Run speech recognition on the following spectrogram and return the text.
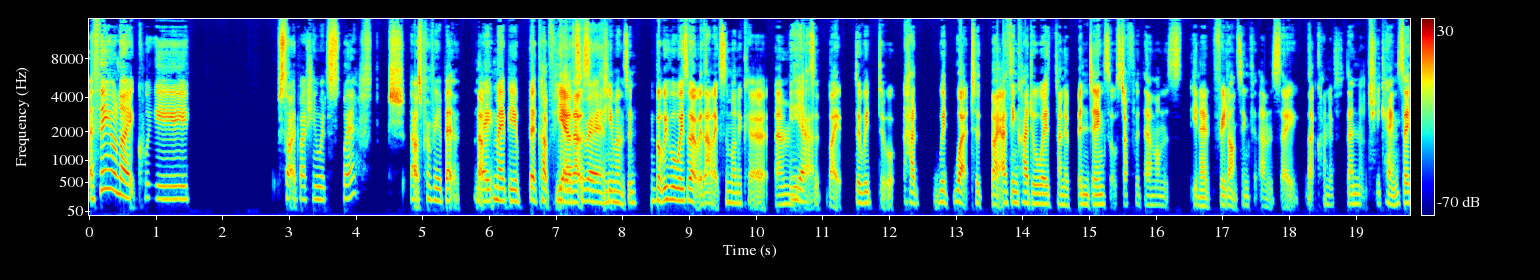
I think like we started working with Swift. That was probably a bit maybe a bit Cub. Yeah, that's in. a few months in. But we've always worked with Alex and Monica. Um, yeah. So, like, so we had we'd worked to like I think I'd always kind of been doing sort of stuff with them on this, you know, freelancing for them. So that kind of then naturally came. So I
